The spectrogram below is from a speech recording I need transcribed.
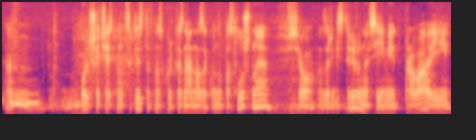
Э, большая часть мотоциклистов, насколько я знаю, она законопослушная, все зарегистрировано, все имеют права и ну,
